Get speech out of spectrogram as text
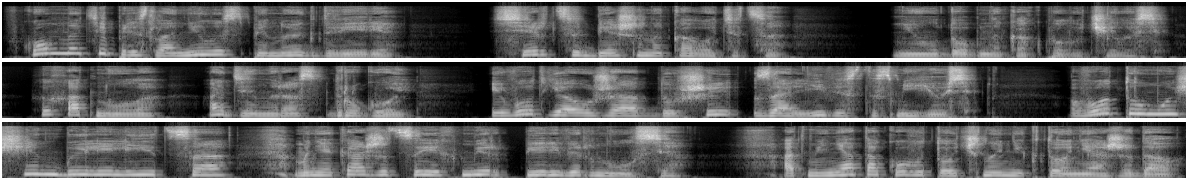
В комнате прислонилась спиной к двери. Сердце бешено колотится. Неудобно, как получилось. Хохотнула. Один раз, другой. И вот я уже от души заливисто смеюсь. Вот у мужчин были лица. Мне кажется, их мир перевернулся. От меня такого точно никто не ожидал.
